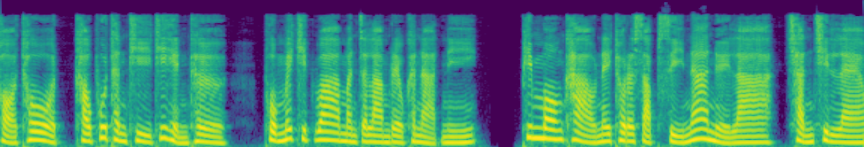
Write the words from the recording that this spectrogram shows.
ขอโทษ เขาพูดทันทีที่เห็นเธอ ผมไม่คิดว่ามันจะลามเร็วขนาดนี้ พิมพ์มองข่าวในโทรศัพท์สีหน้าเหนื่อยล้าฉันชินแล้ว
